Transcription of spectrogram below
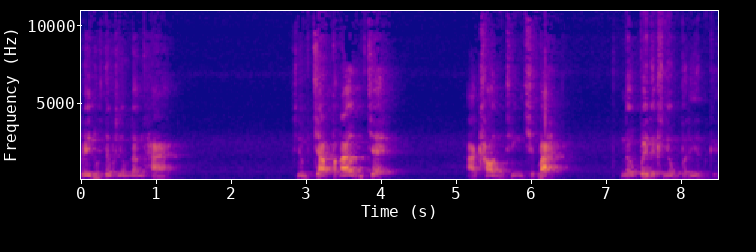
ពេលនោះទៅខ្ញុំដឹងថាខ្ញុំចាប់ផ្ដើមចេះ accounting ច្បាស់នៅពេលដែលខ្ញុំបរៀនគេ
